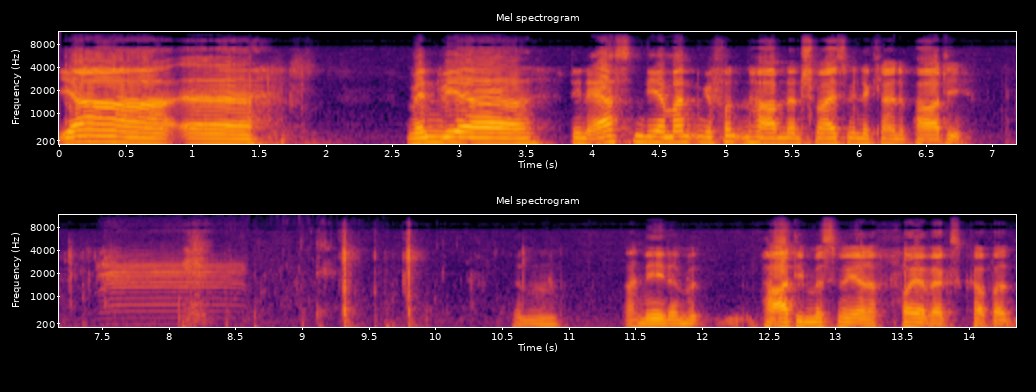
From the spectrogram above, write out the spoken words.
Ja, äh, wenn wir den ersten Diamanten gefunden haben, dann schmeißen wir eine kleine Party. Dann, ach nee, dann Party müssen wir ja nach Feuerwerkskörper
